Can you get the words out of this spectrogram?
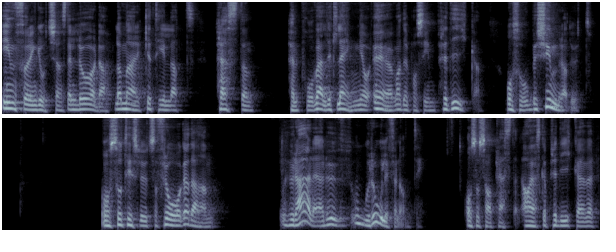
inför en gudstjänst en lördag la märke till att prästen höll på väldigt länge och övade på sin predikan och såg bekymrad ut. Och så till slut så frågade han, hur är det? Är du orolig för någonting? Och så sa prästen, ja, jag ska predika över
